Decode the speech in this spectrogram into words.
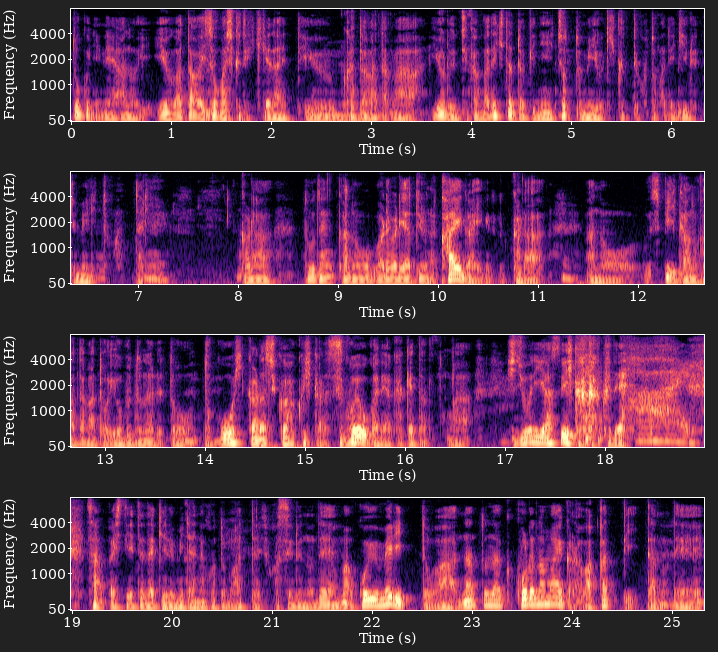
特にね、あの、夕方は忙しくて聞けないっていう方々が、夜時間ができた時にちょっと見る、聞くってことができるってメリットがあったり、から、当然、あの、我々やってるような海外から、あの、スピーカーの方々を呼ぶとなると、渡航費から宿泊費からすごいお金がかけたのが、非常に安い価格で、はい。参加していただけるみたいなこともあったりとかするので、まあこういうメリットはなんとなくコロナ前から分かっていたので、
